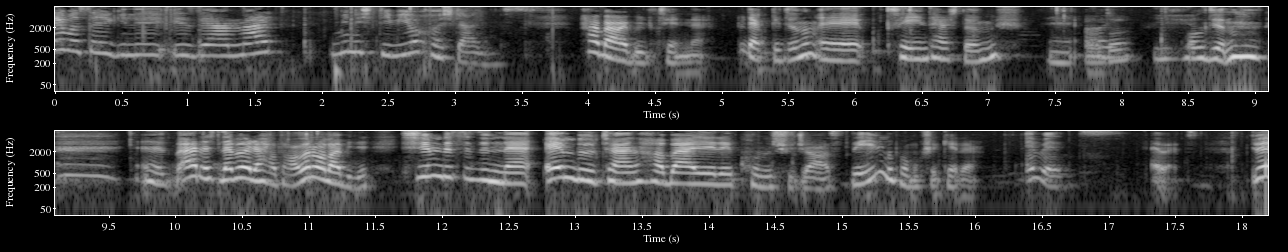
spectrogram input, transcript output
Merhaba sevgili izleyenler. Miniş TV'ye hoş geldiniz. Haber bültenine. Bir dakika canım. Ee, şeyin ters dönmüş. Ee, oldu. Ay. Oldu canım. evet, Beres'le böyle hatalar olabilir. Şimdi sizinle en bülten haberleri konuşacağız. Değil mi Pamuk Şekeri? Evet. Evet. Ve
